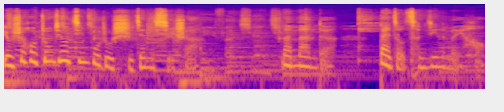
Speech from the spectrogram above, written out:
有时候终究经不住时间的洗刷，慢慢的带走曾经的美好。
